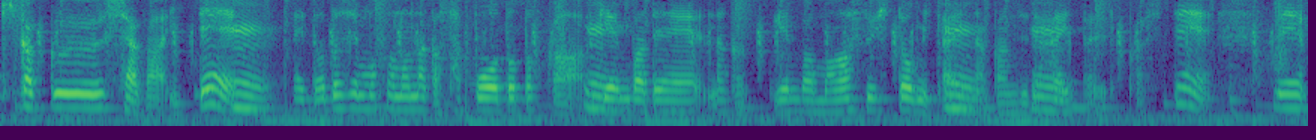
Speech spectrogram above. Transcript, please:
企画者がいて、ええっと、私もそのなんかサポートとかうん。現場でなんか現場回す人みたいな感じで入ったりとかして、で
